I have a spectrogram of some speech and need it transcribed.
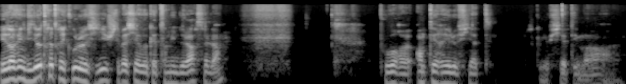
Ils ont fait une vidéo très très cool aussi, je sais pas si elle vaut 400 000 dollars celle-là, pour euh, enterrer le Fiat, parce que le Fiat est mort. Euh,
